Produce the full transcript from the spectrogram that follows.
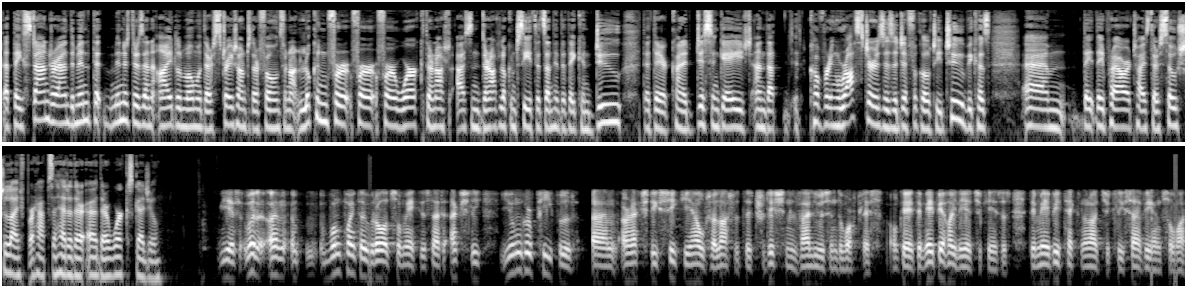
that they stand around the minute that minute there's an idle moment, they're straight onto their phones. They're not looking for, for, for work. They're not as in, they're not looking to see if it's something that they can do. That they're kind of disengaged, and that covering rosters is a difficulty too because um, they they prioritise their social life perhaps ahead of their uh, their work schedule. Yes, well, um, um, one point I would also make is that actually younger people um, are actually seeking out a lot of the traditional values in the workplace. Okay, they may be highly educated, they may be technologically savvy, and so on,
